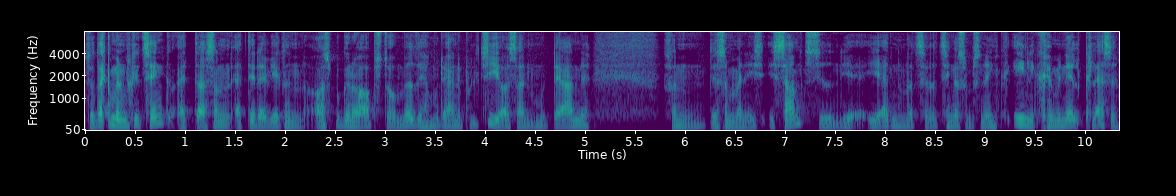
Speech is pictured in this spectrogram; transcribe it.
Så der kan man måske tænke, at, der er sådan, at det der i virkeligheden også begynder at opstå med det her moderne politi, også en moderne, sådan det som man i, i samtiden i, i 1800-tallet tænker som sådan en egentlig kriminel klasse.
